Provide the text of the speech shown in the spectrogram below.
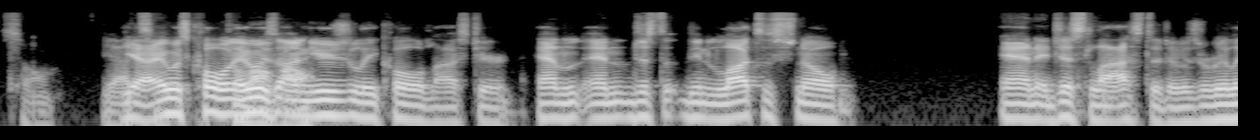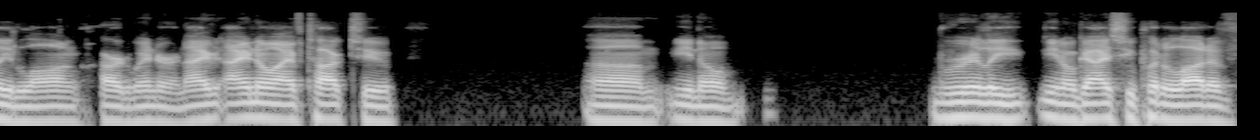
So yeah, Yeah, it was cold. It was long haul. unusually cold last year, and and just you know, lots of snow, and it just lasted. It was a really long, hard winter. And I I know I've talked to, um, you know, really you know guys who put a lot of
